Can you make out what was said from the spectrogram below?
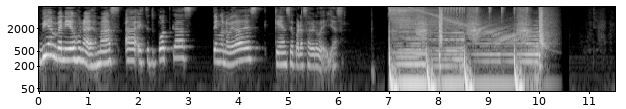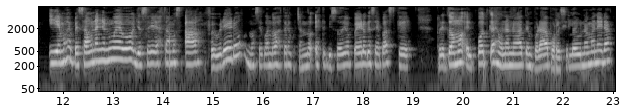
Bienvenidos una vez más a este tu podcast. Tengo novedades, quédense para saber de ellas. Y hemos empezado un año nuevo, yo sé que ya estamos a febrero, no sé cuándo vas a estar escuchando este episodio, pero que sepas que retomo el podcast en una nueva temporada, por decirlo de una manera,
